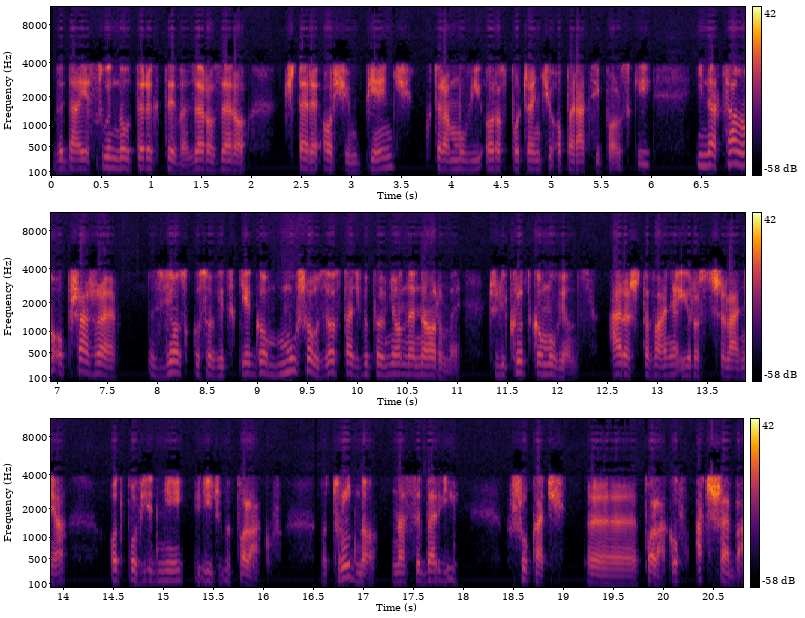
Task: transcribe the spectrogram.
wydaje słynną dyrektywę 00485, która mówi o rozpoczęciu operacji polskiej i na całym obszarze Związku Sowieckiego muszą zostać wypełnione normy, czyli krótko mówiąc, aresztowania i rozstrzelania odpowiedniej liczby Polaków. No trudno na Syberii szukać e, Polaków, a trzeba.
